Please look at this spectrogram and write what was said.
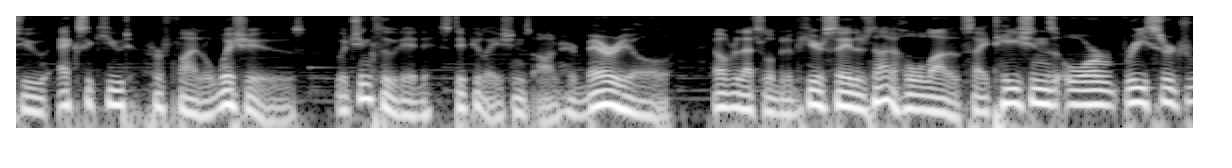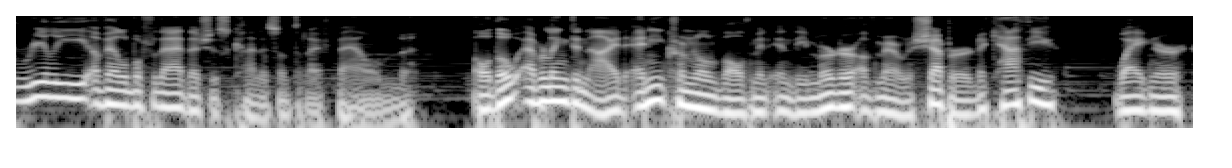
to execute her final wishes, which included stipulations on her burial. However, that's a little bit of hearsay. There's not a whole lot of citations or research really available for that. That's just kind of something I found. Although Eberling denied any criminal involvement in the murder of Marilyn Shepard, Kathy Wagner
